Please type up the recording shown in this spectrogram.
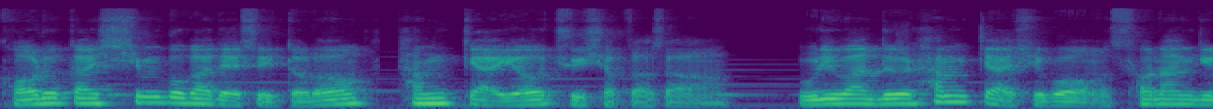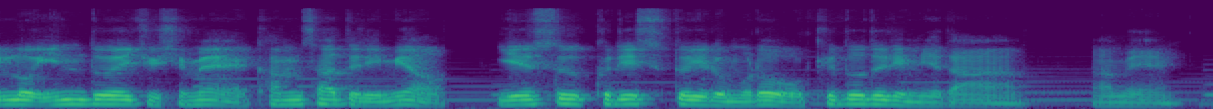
거룩한 신부가 될 수 있도록 함께하여 주시옵소서. 우리와 늘 함께하시고 선한 길로 인도해 주심에 감사드리며 예수 그리스도 이름으로 기도드립니다. 아멘.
